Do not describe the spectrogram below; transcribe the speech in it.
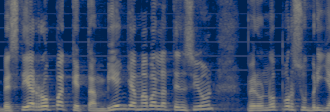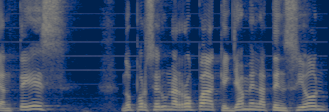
Vestía ropa que también llamaba la atención, pero no por su brillantez, no por ser una ropa que llame la atención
